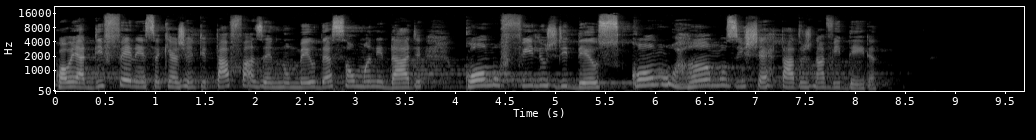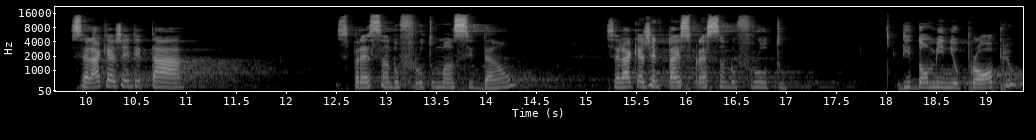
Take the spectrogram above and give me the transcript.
Qual é a diferença que a gente está fazendo no meio dessa humanidade como filhos de Deus, como ramos enxertados na videira? Será que a gente está expressando o fruto mansidão? Será que a gente está expressando o fruto de domínio próprio?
